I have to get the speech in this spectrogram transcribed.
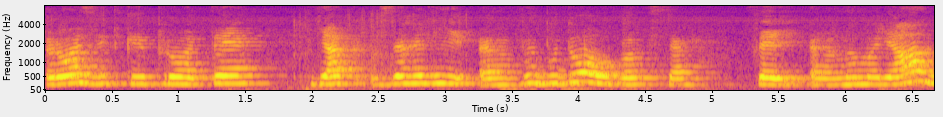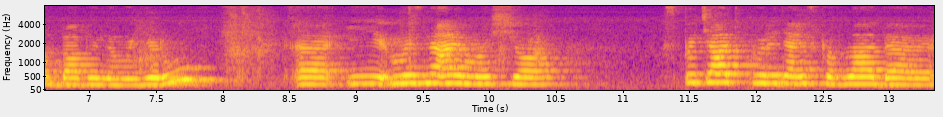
розвідки про те, як взагалі е, вибудовувався цей е, меморіал у Бабиному Яру. Е, І ми знаємо, що спочатку радянська влада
